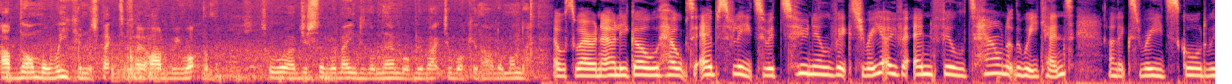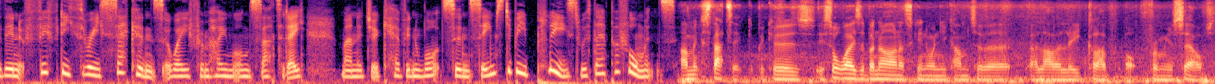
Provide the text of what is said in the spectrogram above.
abnormal week in respect of how hard we work them. So I just reminded them then we'll be back to working hard on Monday. Elsewhere, an early goal helped Ebbsfleet to a 2 0 victory over Enfield Town at the weekend. Alex Reid scored within 53 seconds away from home on Saturday. Manager Kevin Watson seems to be pleased with their performance. I'm ecstatic because it's always a banana skin when you come to a, a lower league club from yourselves.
